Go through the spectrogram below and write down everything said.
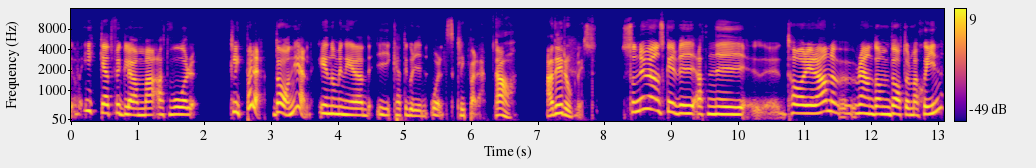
kul. icke att förglömma att vår klippare, Daniel, är nominerad i kategorin Årets klippare. Ja. ja, det är roligt. Så nu önskar vi att ni eh, tar er an random datormaskin,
